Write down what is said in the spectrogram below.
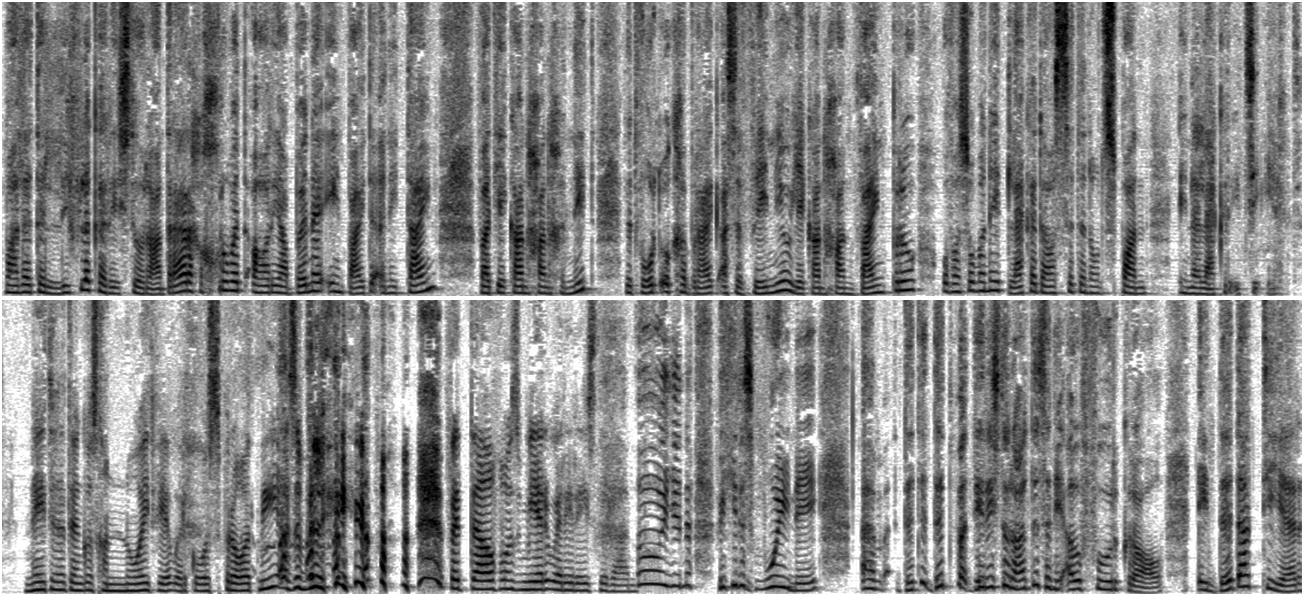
maar hulle het 'n lieflike restaurant, regtig 'n groot area binne en buite in die tuin wat jy kan gaan geniet. Dit word ook gebruik as 'n venue. Jy kan gaan wyn proe of ons sommer net lekker daar sit en ontspan en 'n lekker ietsie eet. Net ek dink ons gaan nooit weer oor kos praat nie, asseblief. Vertel vir ons meer oor die restaurant. O, oh, jene, weet jy dis mooi nê? Ehm um, dit dit wat die restaurant is in die ou voerkraal en dit dateer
